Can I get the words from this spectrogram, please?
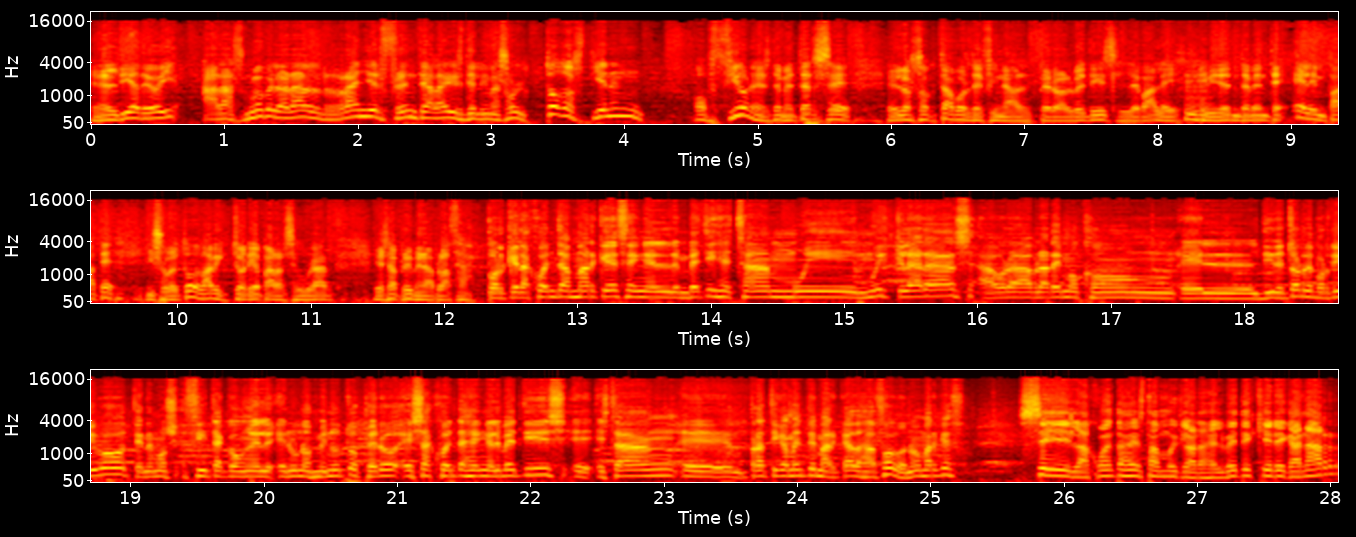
En el día de hoy, a las 9 lo hará el Rangers frente al Ares de Limassol. Todos tienen opciones de meterse en los octavos de final, pero al Betis le vale evidentemente el empate y sobre todo la victoria para asegurar esa primera plaza. Porque las cuentas Márquez en el Betis están muy, muy claras. Ahora hablaremos con el director deportivo, tenemos cita con él en unos minutos, pero esas cuentas en el Betis eh, están eh, prácticamente marcadas a fuego, ¿no, Márquez? Sí, las cuentas están muy claras. El Betis quiere ganar.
